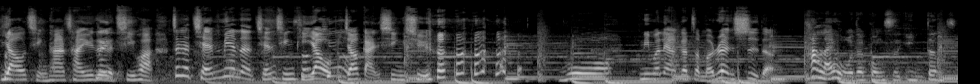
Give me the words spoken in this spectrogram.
邀请她参与这个企划。这个前面的前情提要我比较感兴趣。我你们两个怎么认识的？他来我的公司应凳子，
